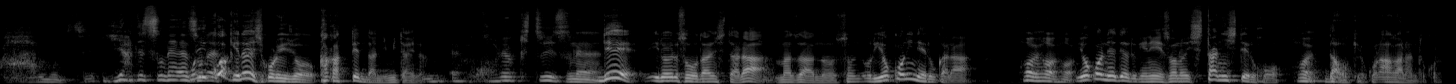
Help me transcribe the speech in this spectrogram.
ああもうぜ嫌ですねもそうれ行くわけないしこれ以上かかってんだにみたいな。えこれはきついですね。でいろいろ相談したらまずあのそ俺横に寝るからはいはいはい。横に寝てる時にその下にしてる方。はい。だわけよ。この上がらんところ。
